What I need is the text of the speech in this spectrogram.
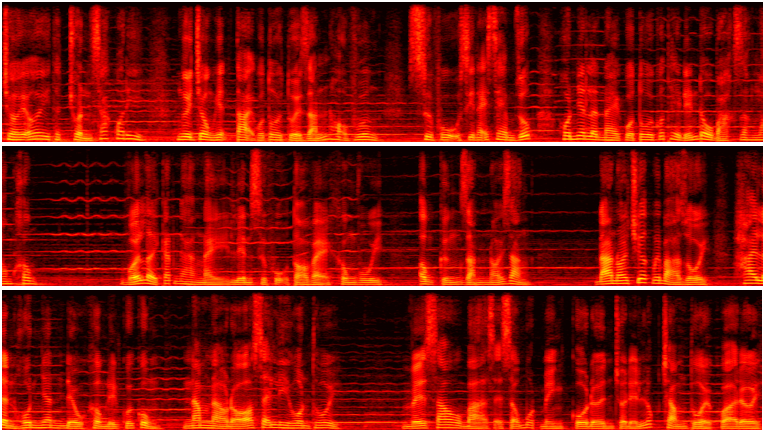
Trời ơi thật chuẩn xác quá đi Người chồng hiện tại của tôi tuổi rắn họ Vương Sư phụ xin hãy xem giúp Hôn nhân lần này của tôi có thể đến đầu bạc răng long không với lời cắt ngang này, Liên sư phụ tỏ vẻ không vui. Ông cứng rắn nói rằng, đã nói trước với bà rồi, hai lần hôn nhân đều không đến cuối cùng, năm nào đó sẽ ly hôn thôi. Về sau bà sẽ sống một mình cô đơn cho đến lúc trăm tuổi qua đời.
